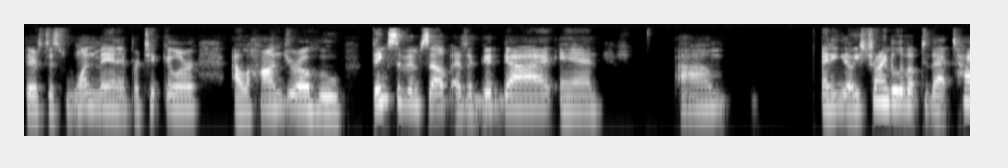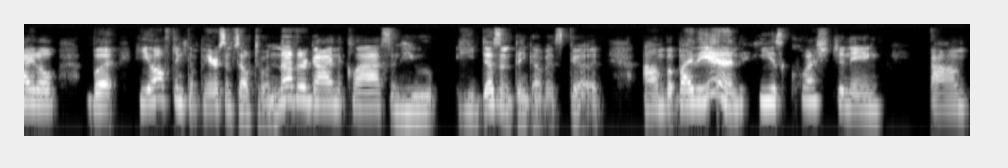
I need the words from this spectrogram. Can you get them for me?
there's this one man in particular alejandro who thinks of himself as a good guy and um and you know he's trying to live up to that title but he often compares himself to another guy in the class and he he doesn't think of as good. Um but by the end he is questioning um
